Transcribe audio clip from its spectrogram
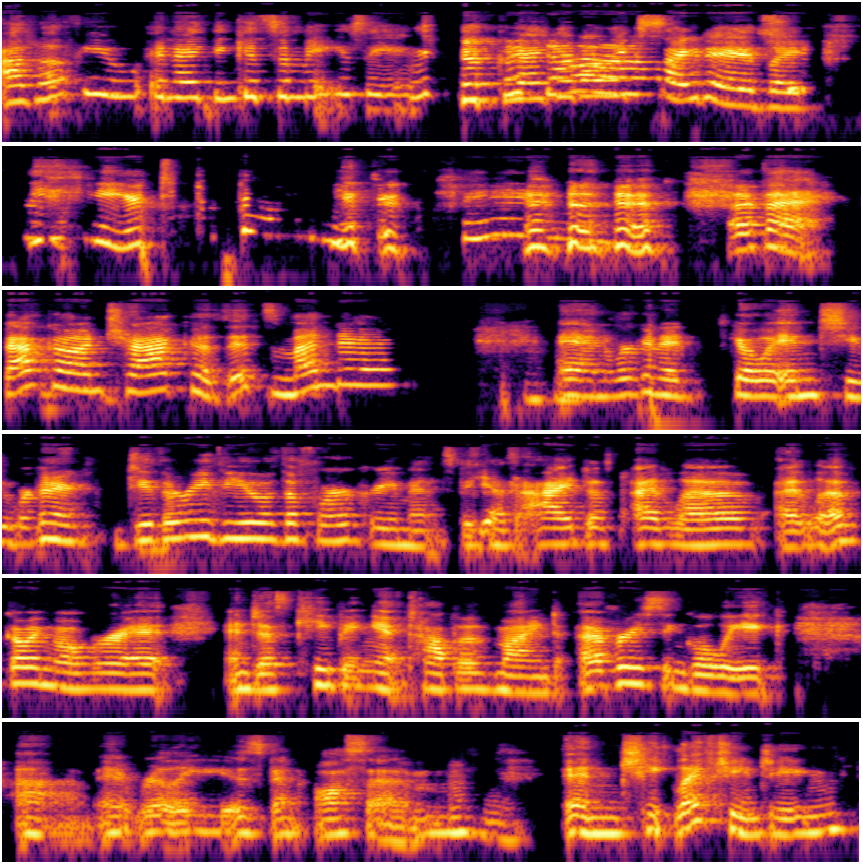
I love you and I think it's amazing. I get all excited, like, you're but back on track because it's Monday. Mhm. And we're gonna go into we're gonna do the review of the four agreements because Yes. I just I love I love going over it and just keeping it top of mind every single week. Um, it really has been awesome Mhm. and cha- life changing.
